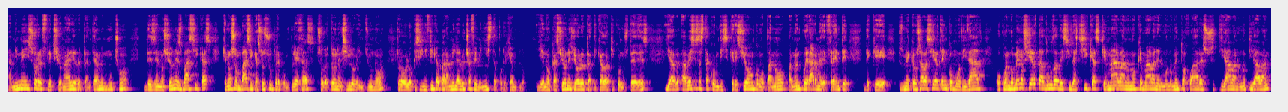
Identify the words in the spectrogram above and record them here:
a mí me hizo reflexionar y replantearme mucho desde nociones básicas, que no son básicas, son súper complejas, sobre todo en el siglo XXI, pero lo que significa para mí la lucha feminista, por ejemplo. Y en ocasiones yo lo he platicado aquí con ustedes, y a, veces hasta con discreción, como para no, para no encuerarme de frente, de que pues, me causaba cierta incomodidad o cuando menos cierta duda de si las chicas quemaban o no quemaban el monumento a Juárez o se tiraban o no tiraban.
